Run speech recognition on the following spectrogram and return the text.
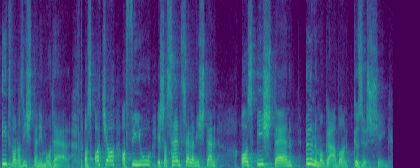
Itt van az isteni modell. Az atya, a fiú és a Szent Szellem Isten az Isten önmagában közösség.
